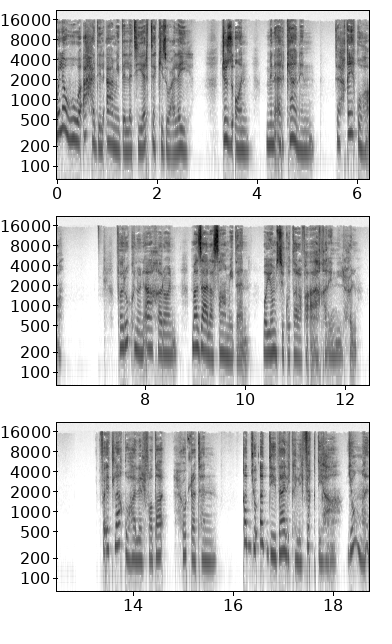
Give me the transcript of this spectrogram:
ولو هو أحد الأعمدة التي يرتكز عليه جزء من أركان تحقيقها. فركن آخر ما زال صامدا ويمسك طرف آخر للحلم. فإطلاقها للفضاء حرة قد يؤدي ذلك لفقدها يوما.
